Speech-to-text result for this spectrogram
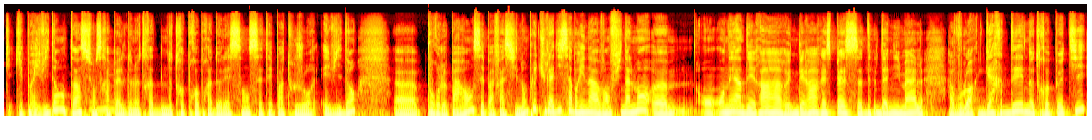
qui, qui est pas évidente. hein. Si on se rappelle de notre, notre propre adolescence, c'était pas toujours évident. Euh, pour le parent, c'est pas facile non plus. Tu l'as dit Sabrina avant, finalement, euh, on, on est un des rares, une des rares espèces d'animal à vouloir garder notre petit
